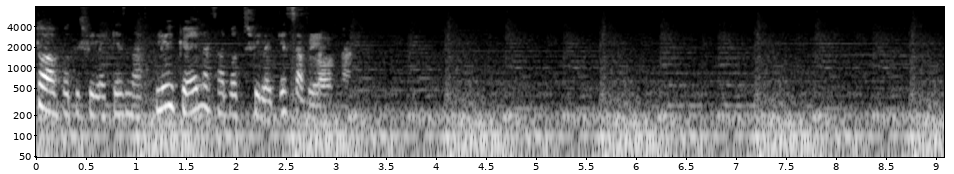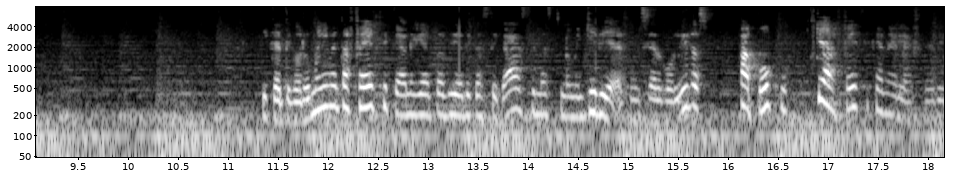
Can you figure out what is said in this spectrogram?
8 από τις φυλακές Ναυπλίου και ο ένας από τις φυλακές Αυλώνα. Οι κατηγορούμενοι μεταφέρθηκαν για τα διαδικαστικά στην αστυνομική διεύθυνση Αργολίδας, από όπου και αφέθηκαν ελεύθεροι.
